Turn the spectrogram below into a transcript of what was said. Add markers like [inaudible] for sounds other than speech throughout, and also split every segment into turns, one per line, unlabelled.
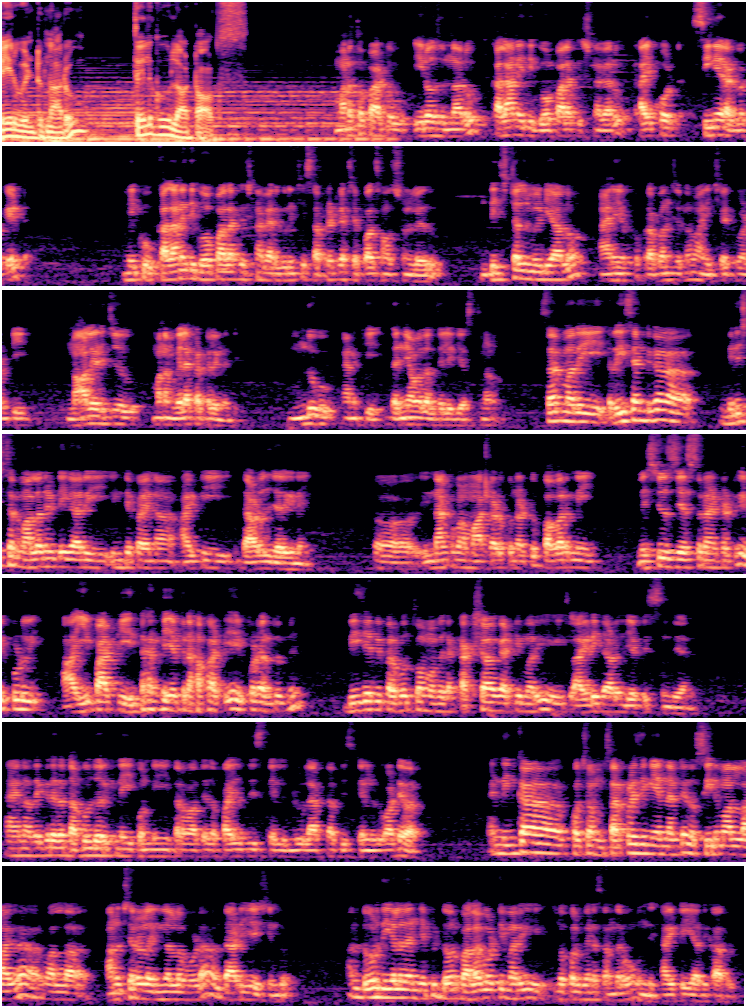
మీరు వింటున్నారు తెలుగు లా టాక్స్.
మనతో పాటు ఈరోజు ఉన్నారు కళానిధి గోపాలకృష్ణ గారు హైకోర్టు సీనియర్ అడ్వకేట్. మీకు కళానిధి గోపాలకృష్ణ గారి గురించి సపరేట్గా చెప్పాల్సిన అవసరం లేదు. డిజిటల్ మీడియాలో ఆయన యొక్క ప్రపంచంలో ఆయన ఇచ్చేటువంటి నాలెడ్జ్ మనం వెలకట్టలేనిది. ముందు ఆయనకి ధన్యవాదాలు తెలియజేస్తున్నాను. సార్ మరి రీసెంట్గా మినిస్టర్ మల్లారెడ్డి గారి ఇంటి పైన ఐటీ దాడులు జరిగినాయి. సో ఇందాక మనం మాట్లాడుకున్నట్టు పవర్ని మిస్యూజ్ చేస్తున్నారంటే ఇప్పుడు ఆ ఈ పార్టీ ఇంతకంటే చెప్పిన ఆ పార్టీ ఇప్పుడు అంటుంది బీజేపీ ప్రభుత్వం మీద కక్ష కట్టి మరి ఇట్లా ఐడి దాడులు చేపిస్తుంది అని. ఆయన దగ్గర ఏదో డబ్బులు దొరికినాయి కొన్ని తర్వాత ఏదో ఫైల్స్ తీసుకెళ్ళిండ్రు ల్యాప్టాప్ తీసుకెళ్ళిండ్రు వాట్ ఎవర్ అండ్ ఇంకా కొంచెం సర్ప్రైజింగ్ ఏంటంటే ఏదో సినిమాల లాగా వాళ్ళ అనుచరుల ఇళ్ళలో కూడా దాడి చేసిండు వాళ్ళు డోర్ తీయలేదని చెప్పి డోర్ బలగొట్టి మరి లోపలికి పోయిన సందర్భం ఉంది ఐటీ అధికారులు.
